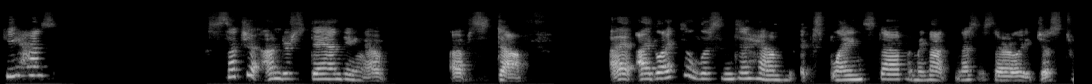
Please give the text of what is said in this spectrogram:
he has such an understanding of of stuff. I, I'd like to listen to him explain stuff. I mean, not necessarily just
